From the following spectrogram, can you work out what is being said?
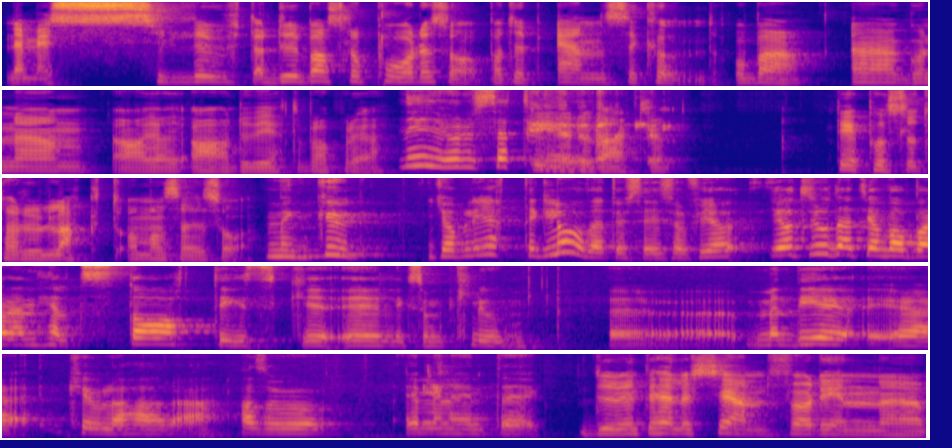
Nej men sluta, du bara slår på det så på typ en sekund. Och bara ögonen, ja, ja, ja du är jättebra på det. Nej, har du sett mig? Det är du verkligen. Det pusslet har du lagt om man säger så. Men gud, jag blir jätteglad att du säger så. För jag, jag trodde att jag var bara en helt statisk eh, liksom klump. Eh, men det är kul att höra. Alltså, jag menar inte... Du är inte heller känd för din, eh,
